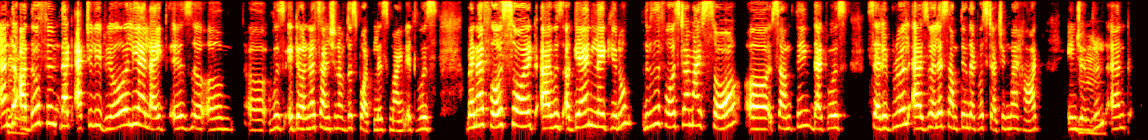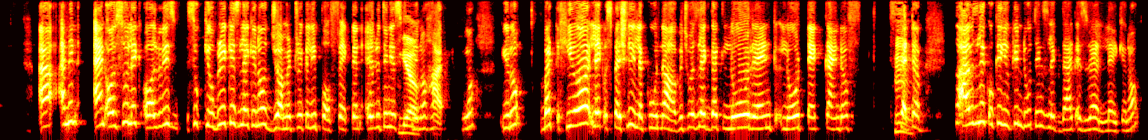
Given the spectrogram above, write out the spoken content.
and the other film that actually really i liked is uh, um, uh, was eternal sunshine of the spotless mind it was when i first saw it i was again like you know this was the first time i saw uh, something that was cerebral as well as something that was touching my heart in general mm-hmm. and uh, i mean and also like always so kubrick is like you know geometrically perfect and everything is yeah. you know high you know you know but here like especially lacuna which was like that low rent low tech kind of hmm. setup so i was like okay you can do things like that as well like you know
